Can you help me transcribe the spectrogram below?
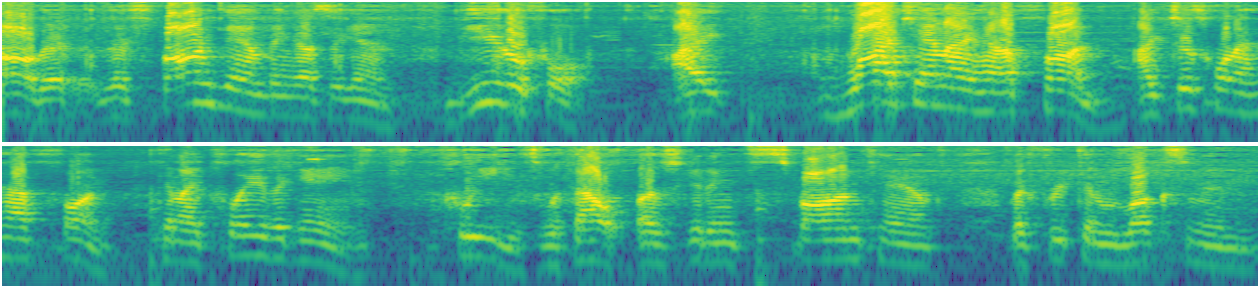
Oh, they're, they're spawn camping us again. Beautiful. I. Why can't I have fun? I just want to have fun. Can I play the game, please, without us getting spawn camped by freaking Luxman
